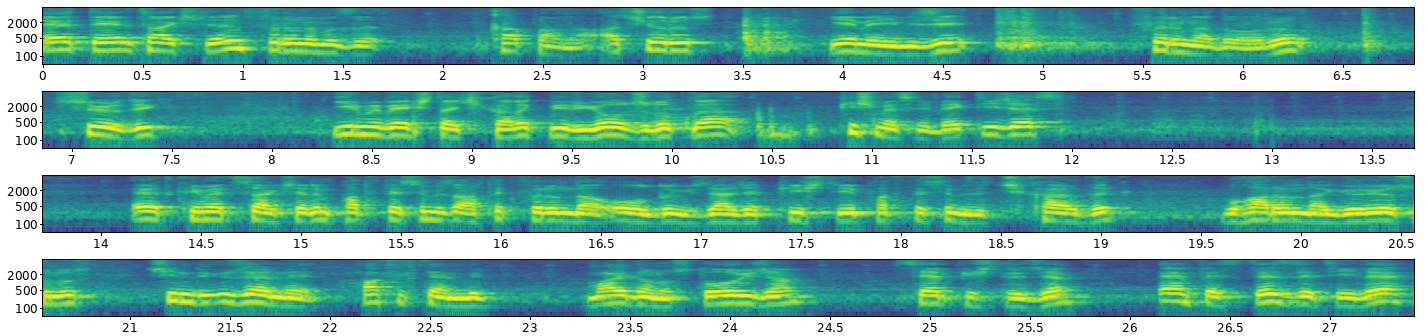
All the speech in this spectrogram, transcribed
Evet değerli takipçilerim fırınımızı kapağını açıyoruz. Yemeğimizi fırına doğru sürdük. 25 dakikalık bir yolculukla pişmesini bekleyeceğiz. Evet kıymetli takipçilerim patatesimiz artık fırında oldu. Güzelce pişti. Patatesimizi çıkardık. Buharını da görüyorsunuz. Şimdi üzerine hafiften bir maydanoz doğrayacağım. Serpiştireceğim. Enfes lezzetiyle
